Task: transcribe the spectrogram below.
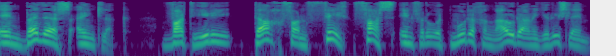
en bidders eintlik wat hierdie dag van vas en verootmoediging hou daar in Jerusalem.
